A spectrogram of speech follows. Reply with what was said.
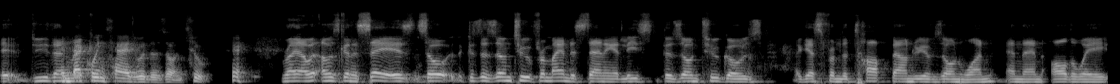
Eh, do you then and that coincides with the zone two? right. I, I was going to say is so because the zone two, from my understanding, at least the zone two goes I guess from the top boundary of zone one and then all the way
